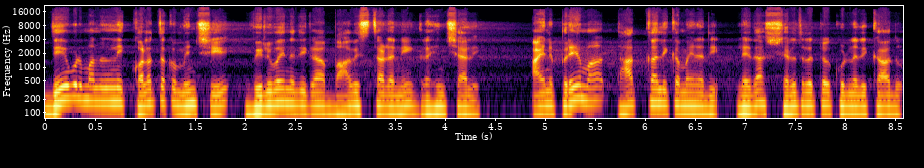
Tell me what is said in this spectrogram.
దేవుడు మనల్ని కొలతకు మించి విలువైనదిగా భావిస్తాడని గ్రహించాలి. ఆయన ప్రేమ తాత్కాలికమైనది లేదా షరతులతో కూడినది కాదు.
